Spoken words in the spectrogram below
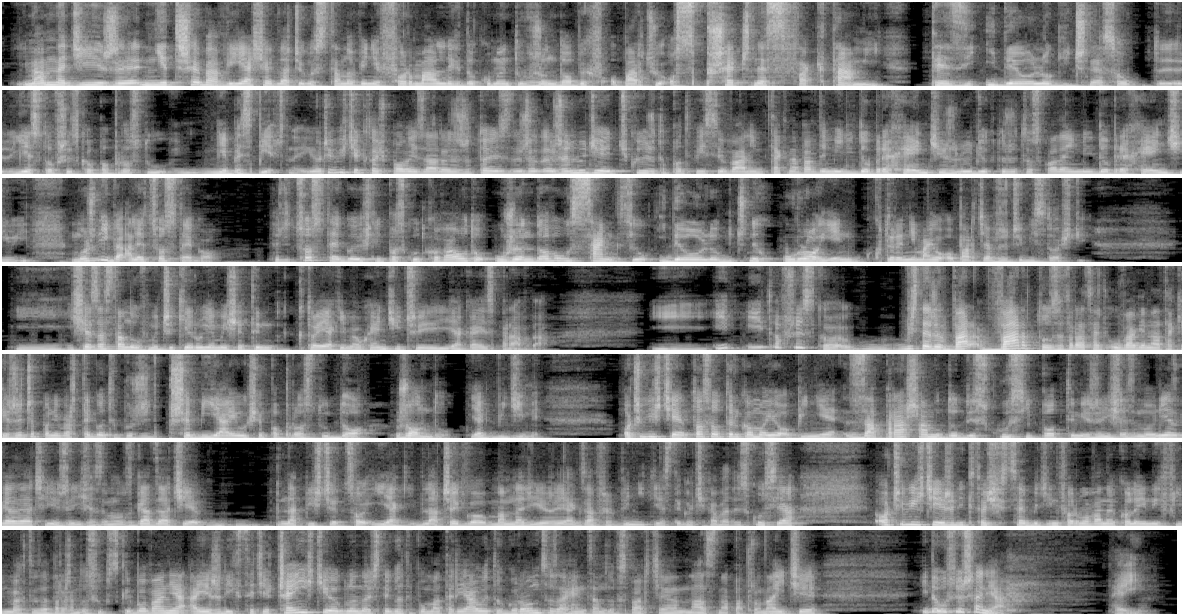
i mam nadzieję, że nie trzeba wyjaśniać, dlaczego stanowienie formalnych dokumentów rządowych w oparciu o sprzeczne z faktami tezy ideologiczne są, jest to wszystko po prostu niebezpieczne. I oczywiście ktoś powie zaraz, że to jest, że, że ludzie, którzy to podpisywali, tak naprawdę mieli dobre chęci, że ludzie, którzy to składali, mieli dobre chęci. Możliwe, ale co z tego? Znaczy, Co z tego, jeśli poskutkowało to urzędową sankcją ideologicznych urojeń, które nie mają oparcia w rzeczywistości? I, I się zastanówmy, czy kierujemy się tym, kto jakie miał chęci, czy jaka jest prawda. I, i, I to wszystko. Myślę, że wa warto zwracać uwagę na takie rzeczy, ponieważ tego typu rzeczy przebijają się po prostu do rządu, jak widzimy. Oczywiście to są tylko moje opinie. Zapraszam do dyskusji pod tym, jeżeli się ze mną nie zgadzacie, jeżeli się ze mną zgadzacie, napiszcie co i jak i dlaczego. Mam nadzieję, że jak zawsze wyniknie z tego ciekawa dyskusja. Oczywiście, jeżeli ktoś chce być informowany o kolejnych filmach, to zapraszam do subskrybowania, a jeżeli chcecie częściej oglądać tego typu materiały, to gorąco zachęcam do wsparcia nas na Patronajcie i do usłyszenia. Hej!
